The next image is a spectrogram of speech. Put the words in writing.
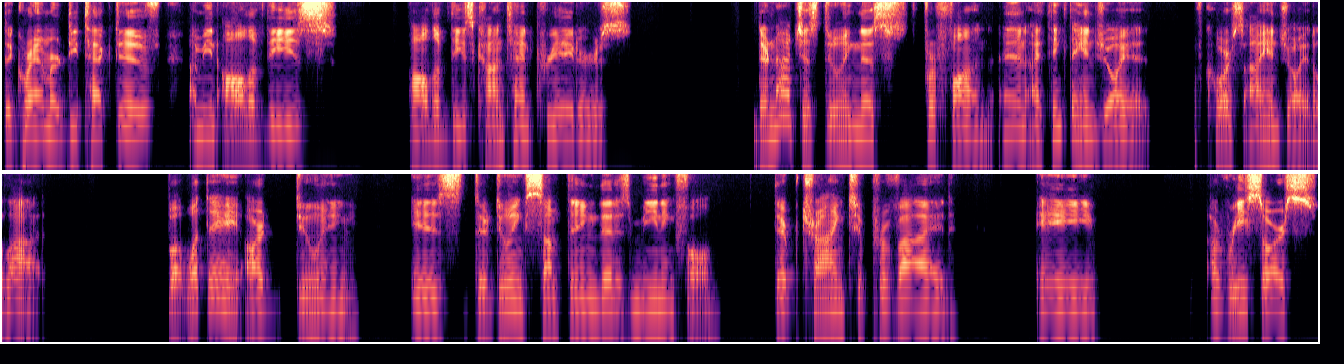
the Grammar Detective. I mean, all of these, all of these content creators, they're not just doing this for fun, and I think they enjoy it. Of course, I enjoy it a lot. But what they are doing is they're doing something that is meaningful. They're trying to provide a a resource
